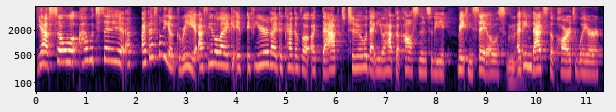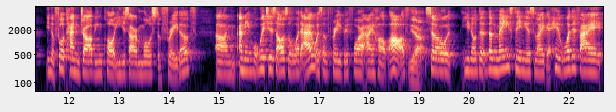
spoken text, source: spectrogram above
Yeah, so I would say I, I definitely agree. I feel like if, if you're like a kind of a adapt to that you have the constantly making sales, mm-hmm. I think that's the part where you know full time job employees are most afraid of. Um, I mean, which is also what I was afraid before I hop off. Yeah. So you know the the main thing is like, hey, what if I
